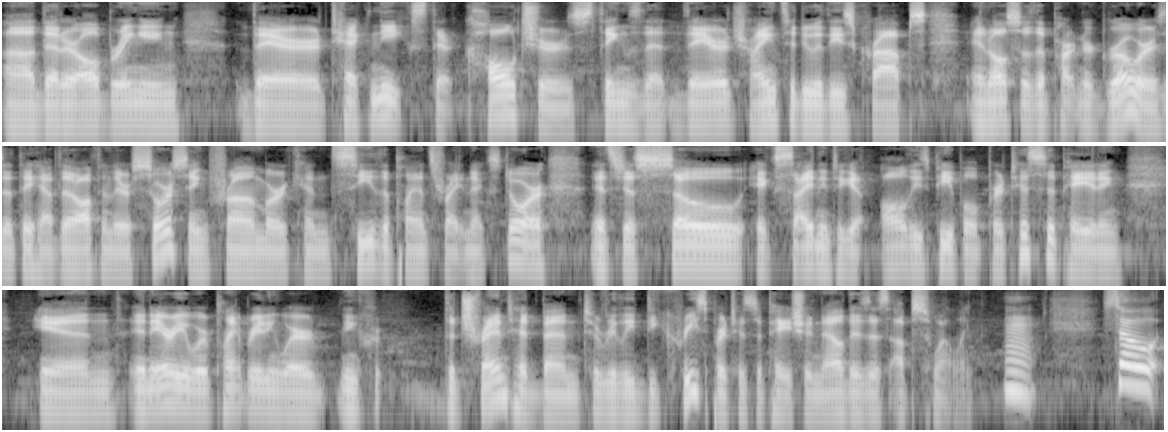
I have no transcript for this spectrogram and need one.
uh, that are all bringing their techniques, their cultures, things that they're trying to do with these crops, and also the partner growers that they have that often they're sourcing from or can see the plants right next door. It's just so exciting to get all these people participating in an area where plant breeding, where the trend had been to really decrease participation. Now there's this upswelling. Hmm. So,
